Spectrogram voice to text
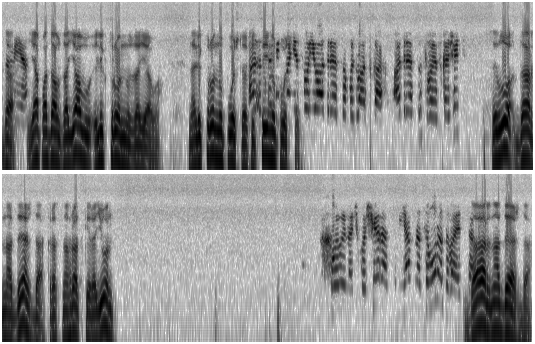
Да. розумію? Я подав заяву, електронну заяву на електронну пошту, А, офіційну скажіть пошту. мені свою адресу, будь ласка. Адресу свою скажіть. Село Дар Надежда, Красноградський район. Хвилиночку, ще раз. Як на село називається? Дар Надежда.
